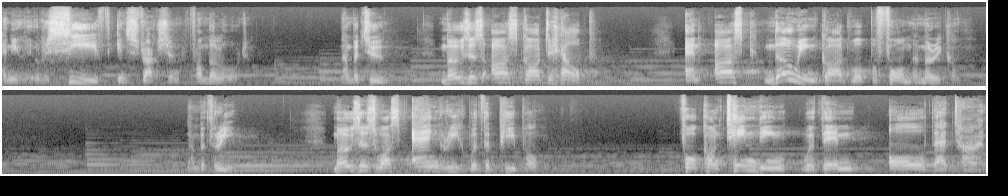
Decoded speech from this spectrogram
and he received instruction from the Lord. Number two, Moses asked God to help and ask knowing God will perform a miracle. Number three, Moses was angry with the people for contending with them all that time.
